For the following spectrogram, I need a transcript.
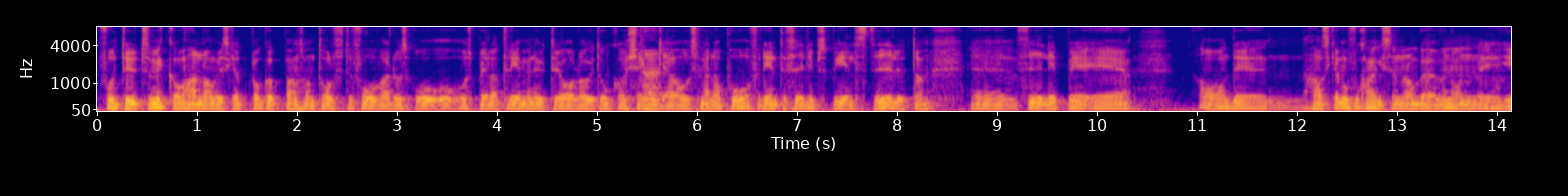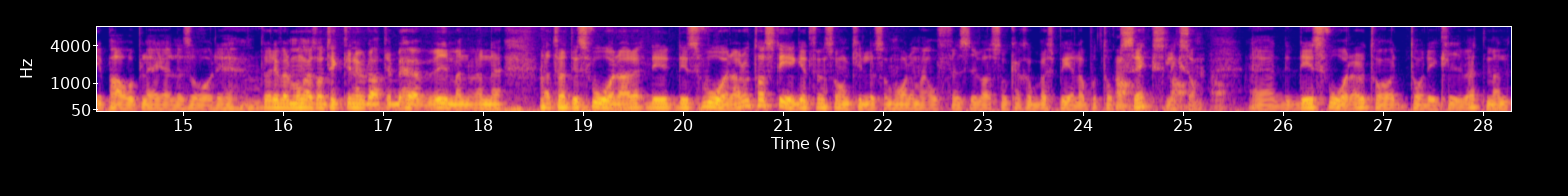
får inte ut så mycket av han om vi ska plocka upp han som tolfte forward och, och, och, och, spela tre minuter i A-laget, åka och checka och smälla på. För det är inte Filips spelstil utan eh, Filip är, är Ja, det, han ska nog få chansen när de behöver någon i, mm. i powerplay eller så. Det, mm. Då är det väl många som tycker nu då att det behöver vi men, men eh, jag tror att det är, svårare, det, det, är svårare att ta steget för en sån kille som har de här offensiva som kanske bör spela på topp 6 ja, liksom. Ja, ja. Eh, det, det, är svårare att ta, ta det klivet men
